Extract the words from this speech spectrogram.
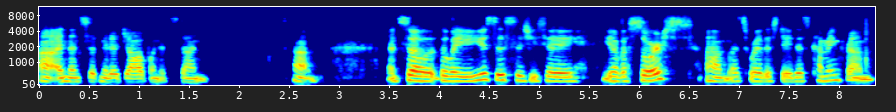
uh, and then submit a job when it's done. Um, and so the way you use this is you say you have a source, um, that's where this data is coming from.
